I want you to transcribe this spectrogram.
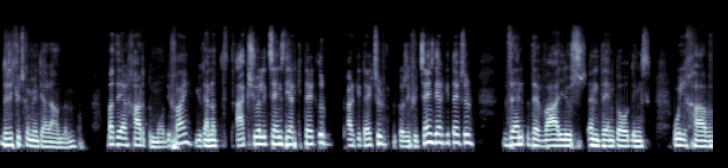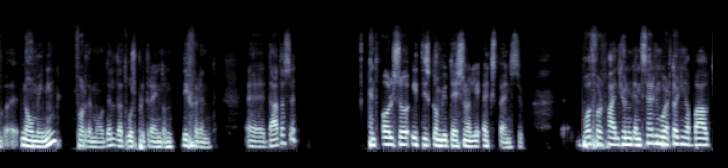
there's a huge community around them but they are hard to modify. You cannot actually change the architecture architecture because if you change the architecture then the values and the encodings will have no meaning for the model that was pre-trained on different uh, dataset and also it is computationally expensive. Both for fine tuning and serving, we're talking about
